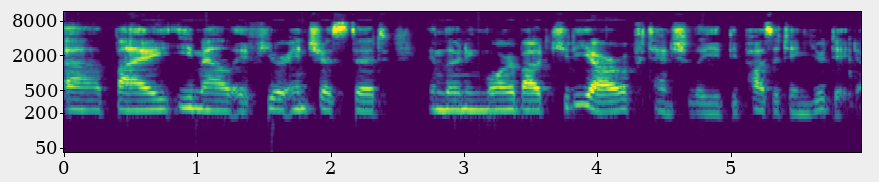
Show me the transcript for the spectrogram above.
uh, by email if you're interested in learning more about QDR or potentially depositing your data.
